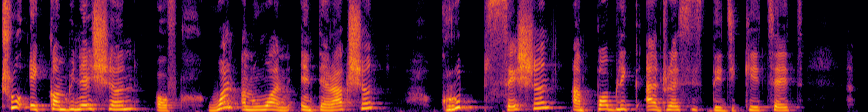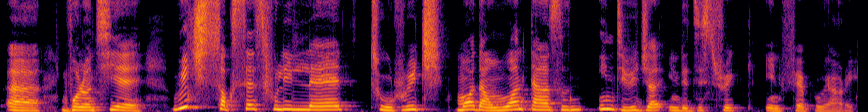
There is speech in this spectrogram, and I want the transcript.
through a combination of one on one interaction session and public addresses dedicated uh, volunteer, which successfully led to reach more than 1,000 individuals in the district in February.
